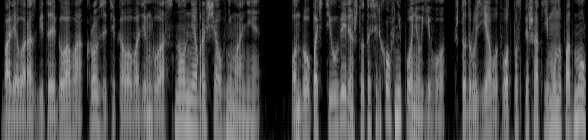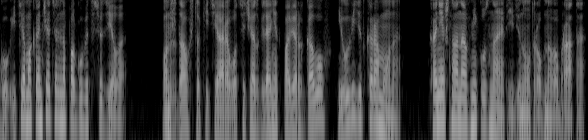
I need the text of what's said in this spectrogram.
Болела разбитая голова, кровь затекала в один глаз, но он не обращал внимания. Он был почти уверен, что Тасельхов не понял его, что друзья вот-вот поспешат ему на подмогу и тем окончательно погубят все дело. Он ждал, что Китиара вот сейчас глянет поверх голов и увидит Карамона. Конечно, она вмиг узнает единоутробного брата.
